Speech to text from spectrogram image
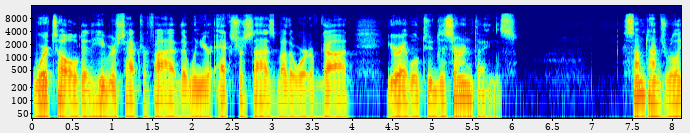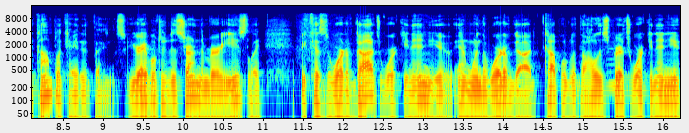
we're told in Hebrews chapter 5 that when you're exercised by the Word of God, you're able to discern things. Sometimes really complicated things. You're able to discern them very easily because the Word of God's working in you. And when the Word of God, coupled with the Holy Spirit's working in you,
